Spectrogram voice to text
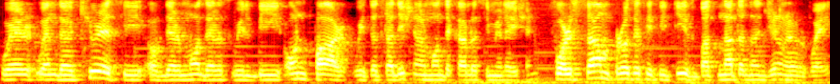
Where when the accuracy of their models will be on par with the traditional Monte Carlo simulation, for some processes it is, but not in a general way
